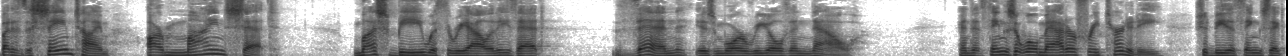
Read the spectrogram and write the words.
But at the same time, our mindset must be with the reality that then is more real than now. And that things that will matter for eternity should be the things that,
